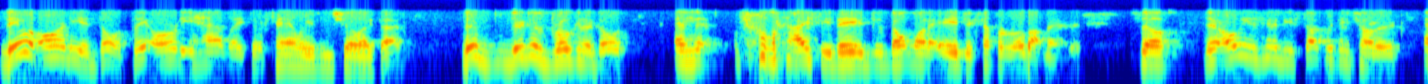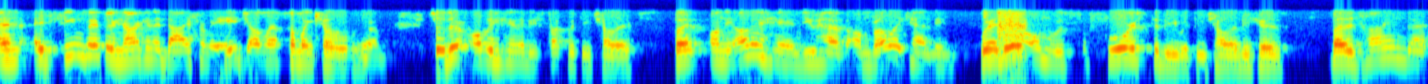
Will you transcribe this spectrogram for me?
they were already adults. They already had like their families and shit like that. They're they're just broken adults, and from what I see, they just don't want to age except for Robot Man. So they're always going to be stuck with each other, and it seems like they're not going to die from age unless someone kills them. So they're always going to be stuck with each other. But on the other hand, you have Umbrella Academy, where they're almost forced to be with each other because by the time that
